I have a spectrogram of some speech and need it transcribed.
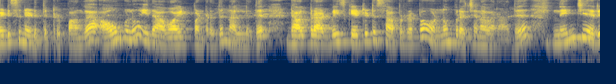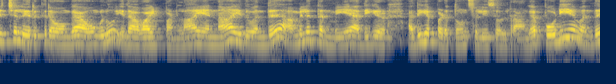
மெடிசன் எடுத்துகிட்டு இருப்பாங்க. அவங்களும் இதை அவாய்ட் பண்ணுறது நல்லது. டாக்டர் அட்வைஸ் கேட்டு கேட்டுட்டு சாப்பிட்றப்ப ஒன்றும் பிரச்சனை வராது. நெஞ்சு எரிச்சல் இருக்கிறவங்க அவங்களும் இதை அவாய்ட் பண்ணலாம். ஏன்னா இது வந்து அமிலத்தன்மையை அதிக அதிகப்படுத்தும்னு சொல்லி சொல்கிறாங்க பொடியை வந்து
